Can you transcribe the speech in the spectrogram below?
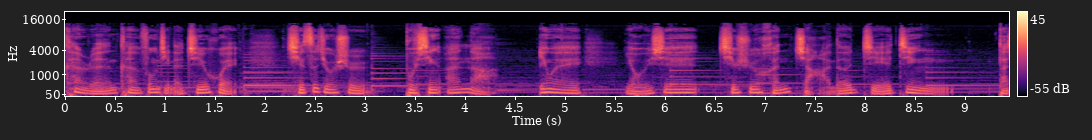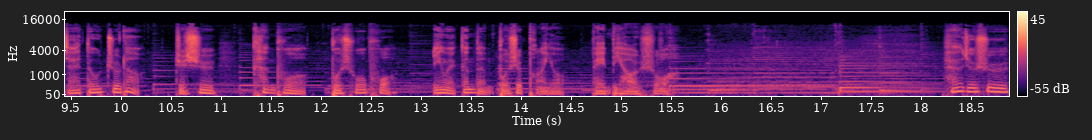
看人、看风景的机会。其次就是不心安呐、因为。有一些其实很假的捷径，大家都知道，只是看破不说破，因为根本不是朋友，没必要说。还有就是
